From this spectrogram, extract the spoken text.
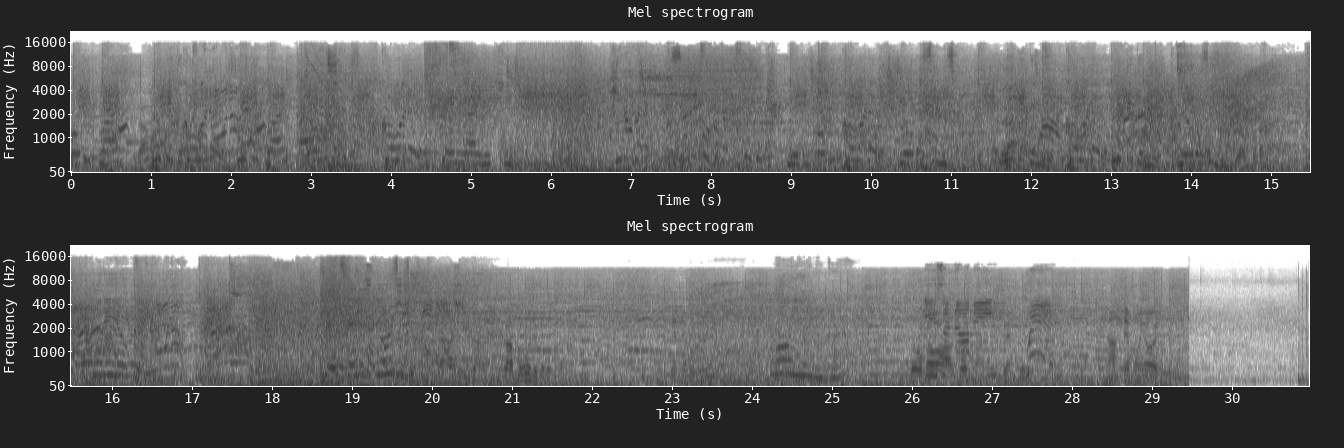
無駄壊れる逃がさぬぞ受けてみる壊れる受けてみる逃がさぬ戯れようかやはりイザナミが暴力でした人間でも無理もう言うのか動画はどんな。Izanami 全部。win 何でもよい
